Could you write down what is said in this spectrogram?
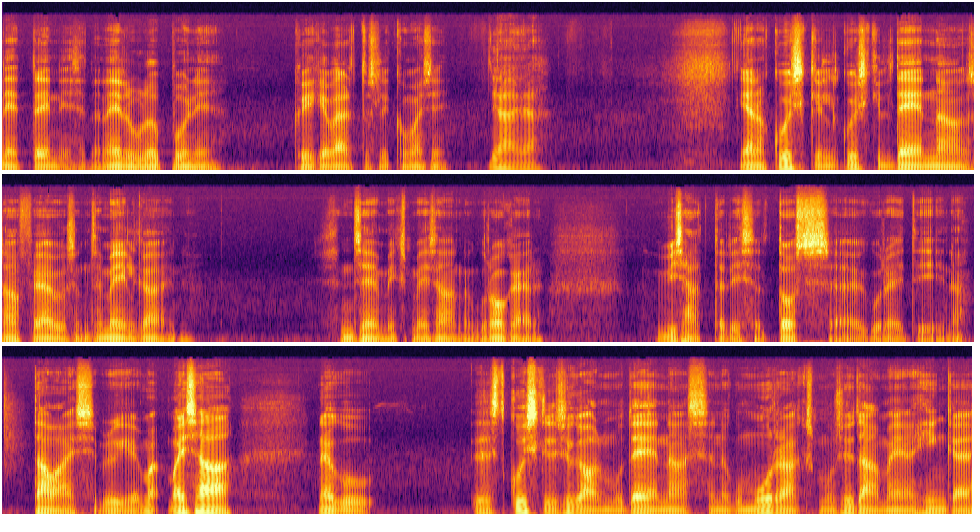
Need tennised on elu lõpuni kõige väärtuslikum asi. Ja, ja. Ja noh, kuskil, kuskil DNA-s ahviajus on see meil ka, onju. see on see, miks me ei saa nagu Roger visata lihtsalt tosse kuradi noh, tavaasja prügi, ma, ma ei saa nagu, sest kuskil sügaval mu DNA-s see nagu murraks mu südame ja hinge,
